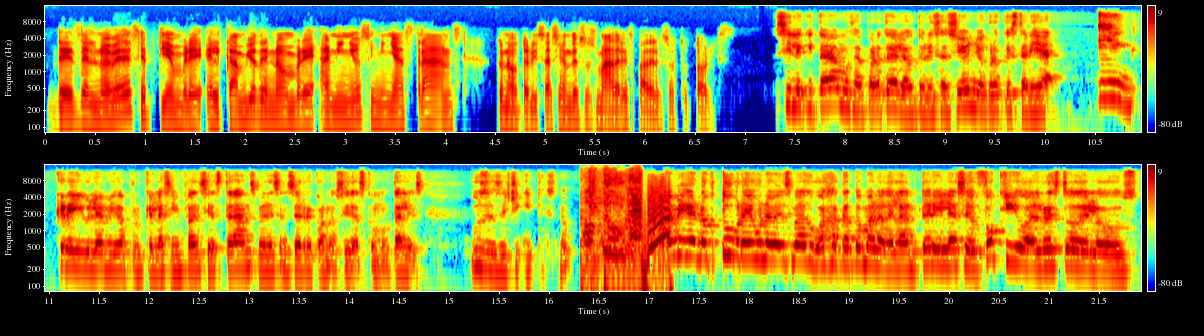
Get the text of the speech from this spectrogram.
desde el 9 de septiembre el cambio de nombre a niños y niñas trans con autorización de sus madres, padres o tutores. Si le quitáramos la parte de la autorización, yo creo que estaría increíble, amiga, porque las infancias trans merecen ser reconocidas como tales pues desde chiquitas, ¿no? Octubre. Amiga, en octubre, una vez más, Oaxaca toma la delantera y le hace foquio al resto de los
